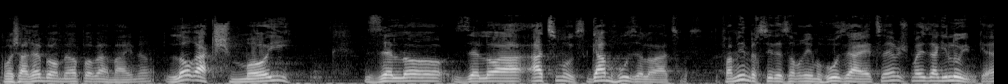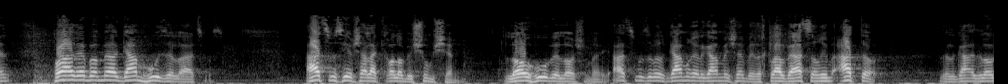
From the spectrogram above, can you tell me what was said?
כמו שהרבא אומר פה במיימר, לא רק שמוי זה לא, זה לא העצמוס, גם הוא זה לא העצמוס. לפעמים בחסידס אומרים הוא זה העצם, שמוי זה הגילויים, כן? פה הרב אומר גם הוא זה לא העצמוס. עצמוס אי אפשר לקרוא לו בשום שם. לא הוא ולא שמי. עצמוס זה לגמרי לגמרי שם. בדרך כלל בעצמוס אומרים עטו. זה, לא...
